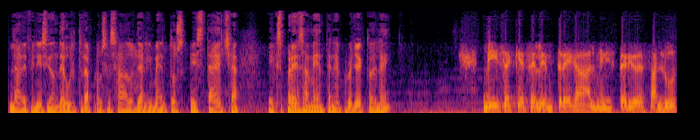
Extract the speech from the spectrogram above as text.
La definición de ultraprocesados de alimentos está hecha expresamente en el proyecto de ley. Dice que se le entrega al Ministerio de Salud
